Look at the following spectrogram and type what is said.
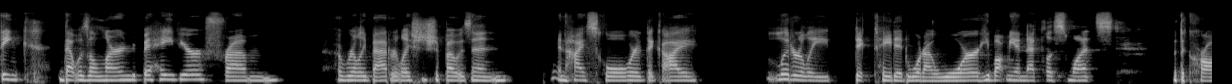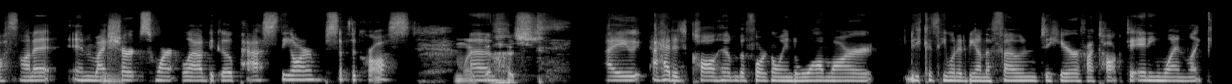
think that was a learned behavior from a really bad relationship I was in in high school where the guy literally dictated what I wore. He bought me a necklace once with a cross on it, and my mm. shirts weren't allowed to go past the arms of the cross. Oh my um, gosh. I, I had to call him before going to Walmart because he wanted to be on the phone to hear if I talked to anyone. Like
